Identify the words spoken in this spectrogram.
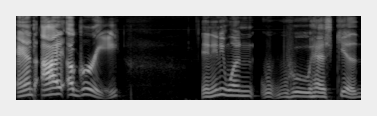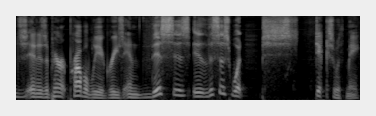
And I agree and anyone who has kids and is a parent probably agrees and this is this is what sticks with me.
